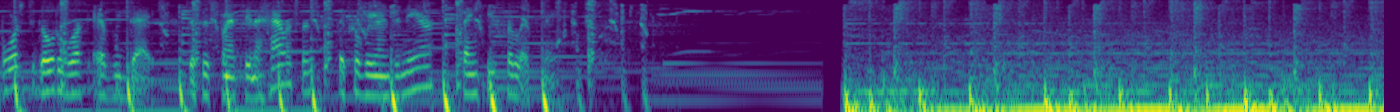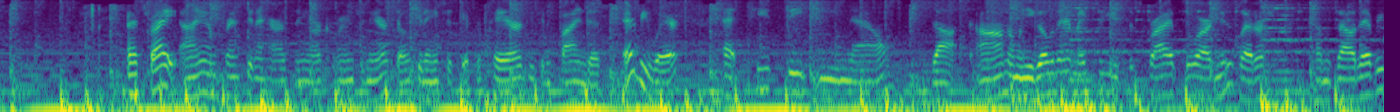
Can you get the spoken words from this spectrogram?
forced to go to work every day. This is Francina Harrison, the career engineer. Thank you for listening. That's right. I am Francina Harrison, your career engineer. Don't get anxious, get prepared. You can find us everywhere at tcenow.com. And when you go there, make sure you subscribe to our newsletter. It comes out every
